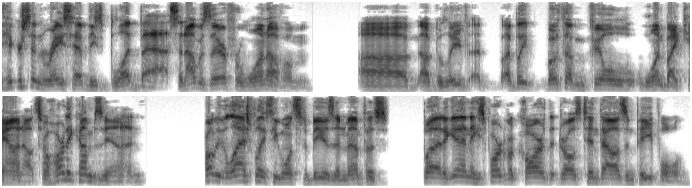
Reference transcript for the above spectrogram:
Hickerson and Race have these bloodbaths, and I was there for one of them. Uh, I believe I believe both of them feel one by count out. So Harley comes in, probably the last place he wants to be is in Memphis. But again, he's part of a card that draws 10,000 people.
